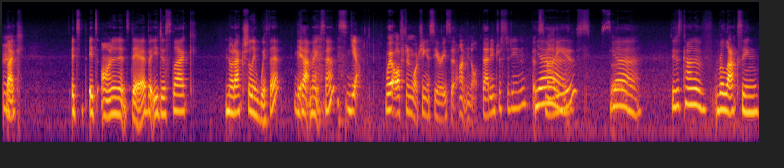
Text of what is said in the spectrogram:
Mm. Like it's it's on and it's there, but you're just like not actually with it. If that makes sense. Yeah. We're often watching a series that I'm not that interested in, but Yeah. Smarty is. So- Yeah. So you're just kind of relaxing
